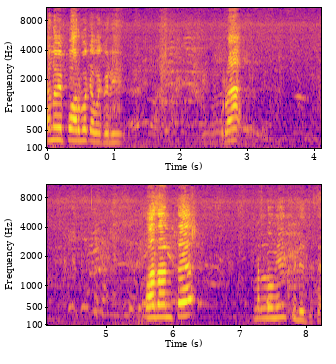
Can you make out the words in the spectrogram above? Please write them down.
আমি পর্ব কেবা করি। ওরা অজান্তে আমার লুঙ্গি খুলে দিছে।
